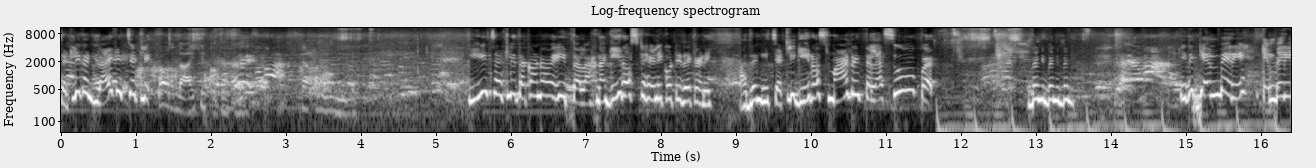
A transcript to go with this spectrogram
ಚಟ್ಲಿ ಕಂಡು ಲೈಕ್ ಈ ಚಟ್ಲಿ. ಈ ಚಟ್ಲಿ ತಗೊಂಡೋಗಿ ಇತ್ತಲ್ಲ ನಾ ಗೀ ರೋಸ್ಟ್ ಹೇಳಿ ಕೊಟ್ಟಿದ್ದೆ ಕಣಿ. ಅದ್ರಂಗೆ ಈ ಚಟ್ಲಿ ಗೀ ರೋಸ್ಟ್ ಮಾಡಿರ್ತಲ್ಲ ಸೂಪರ್. ಬನ್ನಿ ಬನ್ನಿ ಬನ್ನಿ. ಇದು ಕೆಂಬೇರಿ. ಕೆಂಬೇರಿ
